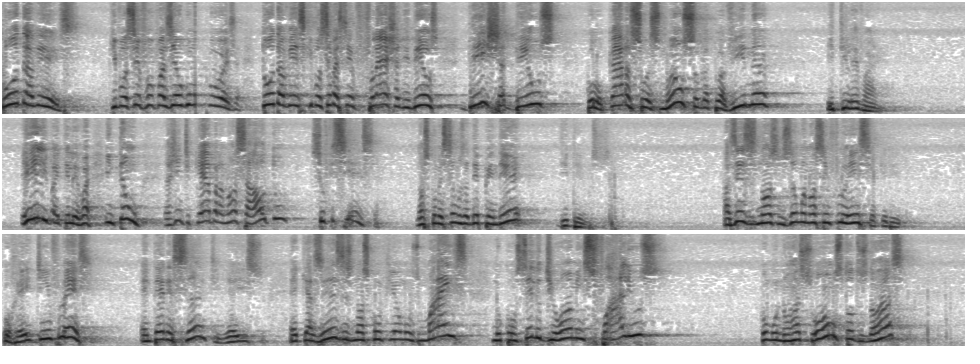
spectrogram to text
toda vez que você for fazer alguma coisa, toda vez que você vai ser flecha de Deus, deixa Deus colocar as suas mãos sobre a tua vida e te levar. Ele vai te levar. Então, a gente quebra a nossa autossuficiência. Nós começamos a depender de Deus. Às vezes nós usamos a nossa influência, querido. O rei tinha influência. É interessante, é isso. É que às vezes nós confiamos mais no conselho de homens falhos, como nós somos, todos nós,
